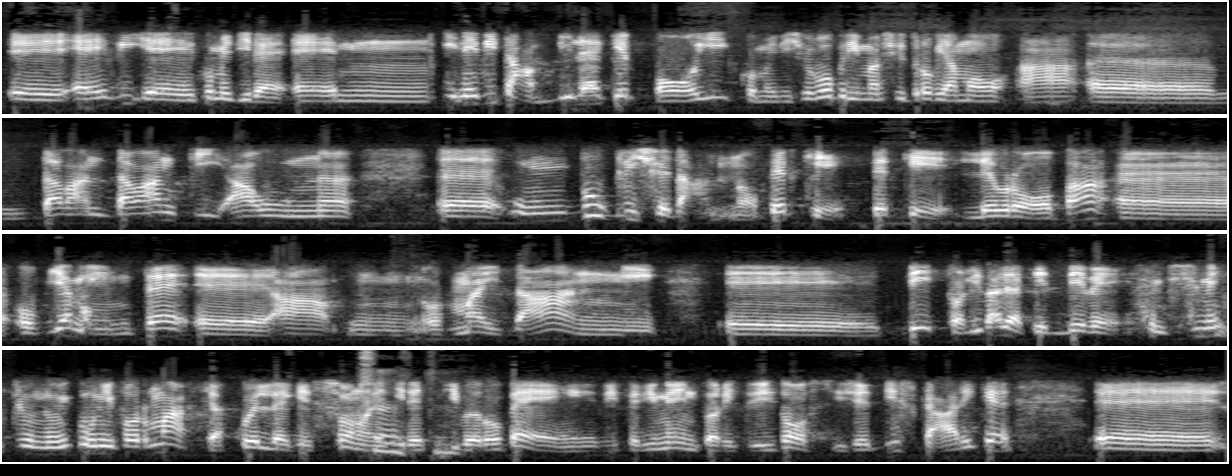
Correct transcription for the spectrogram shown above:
eh, è, è, come dire, è mh, inevitabile che poi come dicevo prima ci troviamo a, eh, davan- davanti a un, eh, un duplice danno perché? Perché l'Europa eh, ovviamente eh, ha mh, ormai da anni eh, detto all'Italia che deve semplicemente uni- uniformarsi a quelle che sono Certo. le direttive europee in riferimento a rifiuti tossici e discariche, eh,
